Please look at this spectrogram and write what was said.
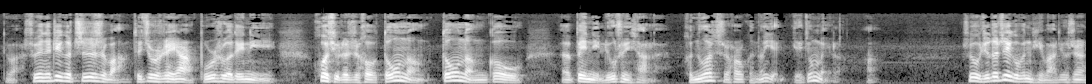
对吧？所以呢，这个知识吧，这就是这样，不是说得你获取了之后都能都能够呃被你留存下来。很多时候可能也也就没了啊，所以我觉得这个问题吧，就是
